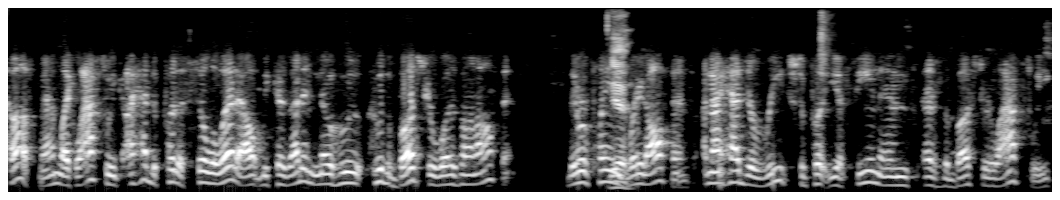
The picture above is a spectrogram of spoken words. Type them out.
tough, man. Like last week, I had to put a silhouette out because I didn't know who who the Buster was on offense. They were playing Yeah. great offense, and I had to reach to put Yassine in as the Buster last week.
